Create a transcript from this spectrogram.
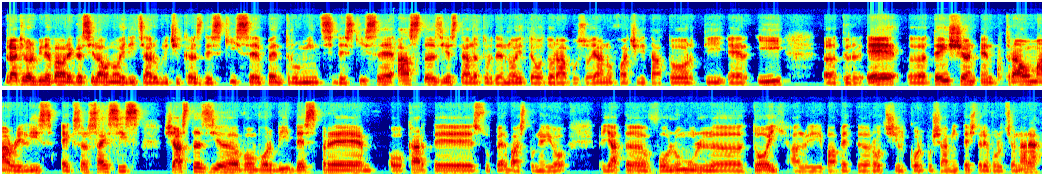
Dragilor, bine v-am regăsit la o nouă ediție a rubricii Cărți deschise pentru minți deschise. Astăzi este alături de noi Teodora Buzoianu, facilitator TRE, uh, TRE, uh, Tension and Trauma Release Exercises. Și astăzi uh, vom vorbi despre o carte superbă, aș spune eu. Iată volumul 2 al lui Babette Rothschild, Corpul și amintește revoluționarea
